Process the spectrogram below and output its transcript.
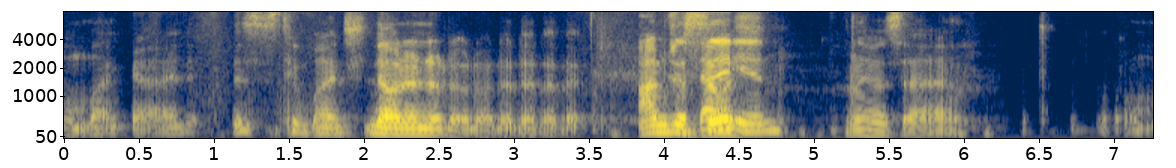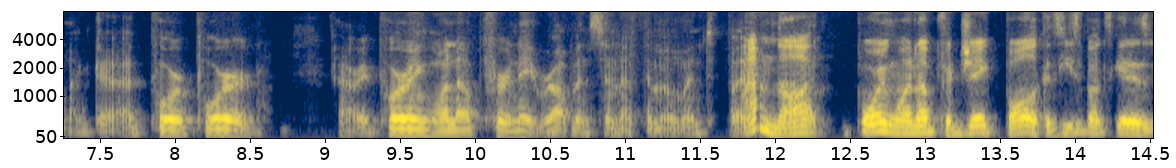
Oh my god. This is too much. No, no, no, no, no, no, no, no. I'm just that saying. Was, that was uh oh my god. Poor, poor. All right, pouring one up for Nate Robinson at the moment. But I'm not pouring one up for Jake Paul because he's about to get his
